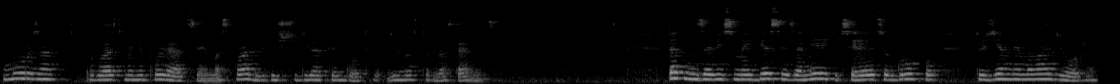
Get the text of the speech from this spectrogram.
Мурза Власть манипуляции. Москва, 2009 год. 91 страница. Так независимые бесы из Америки вселяются в группу туземной молодежи.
